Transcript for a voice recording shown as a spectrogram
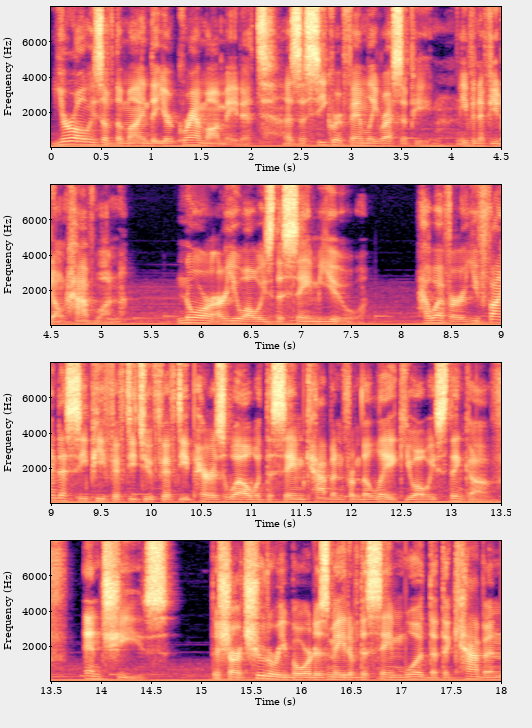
You're always of the mind that your grandma made it, as a secret family recipe, even if you don't have one. Nor are you always the same you. However, you find SCP-5250 pairs well with the same cabin from the lake you always think of, and cheese. The charcuterie board is made of the same wood that the cabin,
